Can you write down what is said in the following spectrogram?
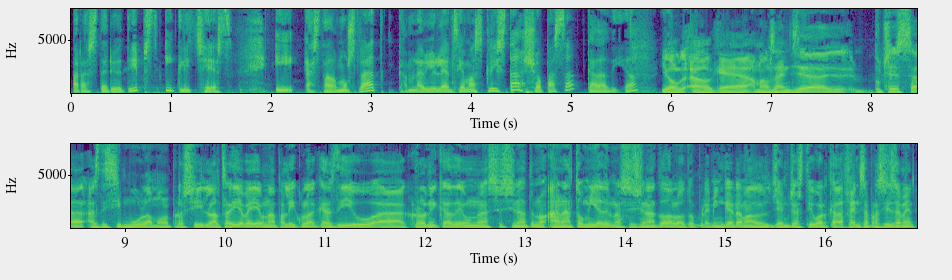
per estereotips i clichés. I està demostrat que amb la violència masclista això passa cada dia. Jo el, el que amb els anys eh, potser es, es dissimula molt, però sí, l'altre dia veia una pel·lícula que es diu eh, Crònica d'un assassinat, no, Anatomia d'un assassinat de l'Otto Preminger amb el James Stewart, que defensa precisament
